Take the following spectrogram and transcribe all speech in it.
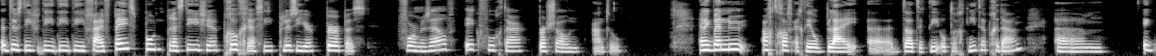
dus die, die, die, die vijf P's, poen, prestige, progressie, plezier, purpose. Voor mezelf, ik voeg daar persoon aan toe. En ik ben nu achteraf echt heel blij uh, dat ik die opdracht niet heb gedaan. Um, ik,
